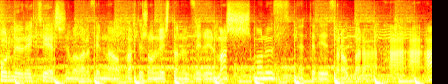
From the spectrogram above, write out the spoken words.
fórum yfir eitt hér sem að var að finna á Partiðsson listanum fyrir massmánuð. Þetta er þið frábæra AAA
